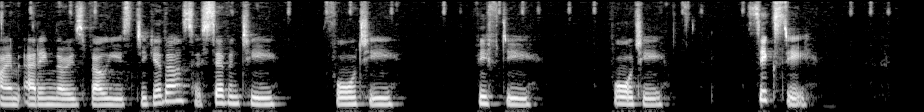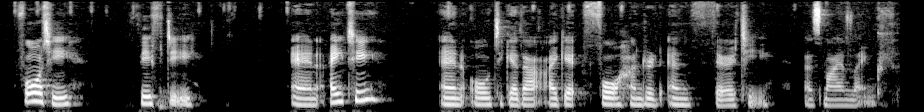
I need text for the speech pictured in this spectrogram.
I'm adding those values together. So 70, 40, 50, 40, 60, 40, 50, and 80. And altogether, I get 430 as my length.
